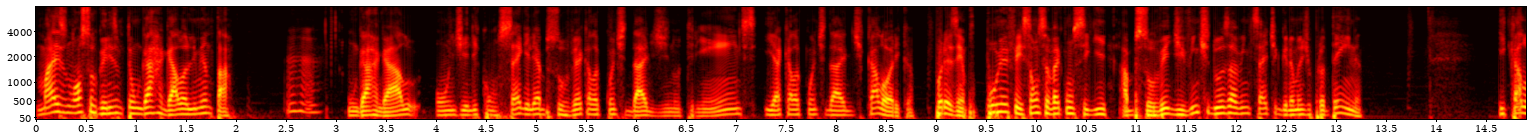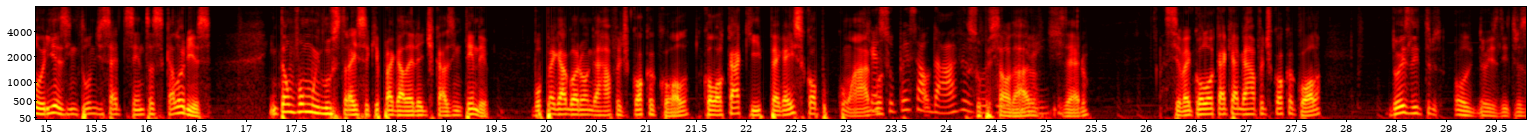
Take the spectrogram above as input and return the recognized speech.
Mas o nosso organismo tem um gargalo alimentar. Uhum. um gargalo onde ele consegue ele absorver aquela quantidade de nutrientes e aquela quantidade de calórica. Por exemplo, por refeição você vai conseguir absorver de 22 a 27 gramas de proteína e calorias em torno de 700 calorias. Então vamos ilustrar isso aqui para a galera de casa entender. Vou pegar agora uma garrafa de Coca-Cola, colocar aqui, pegar esse copo com Que água, é super saudável. super saudável, gente. zero. Você vai colocar aqui a garrafa de Coca-Cola, dois litros, ou dois litros,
